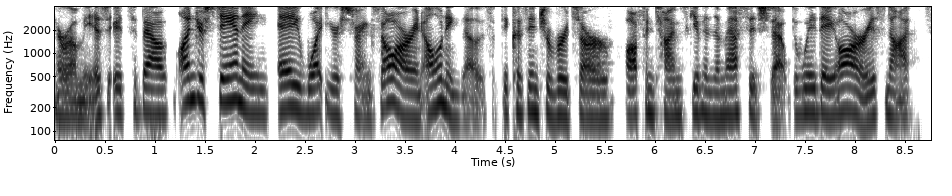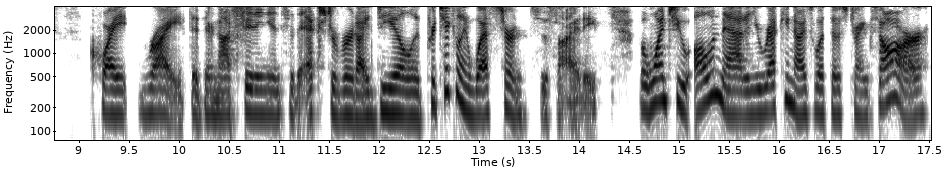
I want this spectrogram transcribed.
Hiromi, is it's about understanding A, what your strengths are and owning those because introverts are oftentimes given the message that the way they are is not quite right, that they're not fitting into the extrovert ideal, particularly in Western society. But once you own that and you recognize what those strengths are,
